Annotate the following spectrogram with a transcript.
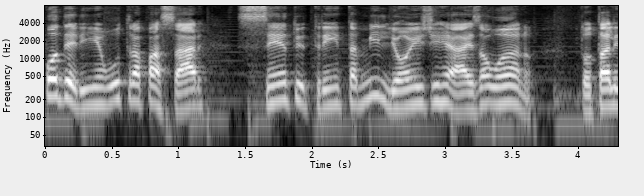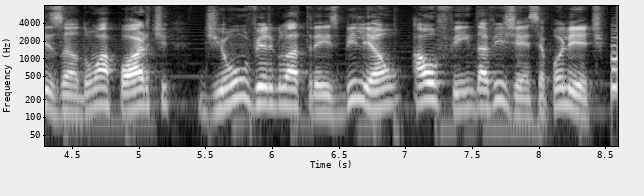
poderiam ultrapassar 130 milhões de reais ao ano, totalizando um aporte de 1,3 bilhão ao fim da vigência política.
